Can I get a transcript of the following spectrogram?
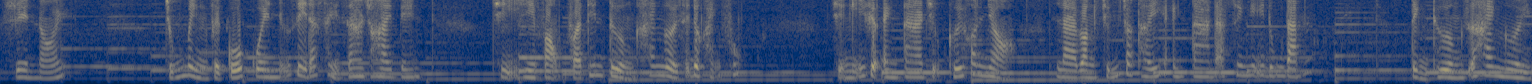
Jane nói, Chúng mình phải cố quên những gì đã xảy ra cho hai bên. Chị hy vọng và tin tưởng hai người sẽ được hạnh phúc. Chị nghĩ việc anh ta chịu cưới con nhỏ Là bằng chứng cho thấy anh ta đã suy nghĩ đúng đắn. Tình thương giữa hai người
